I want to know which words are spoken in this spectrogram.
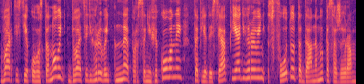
вартість якого становить 20 гривень неперсоніфікований та 55 гривень з фото та даними пасажира.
